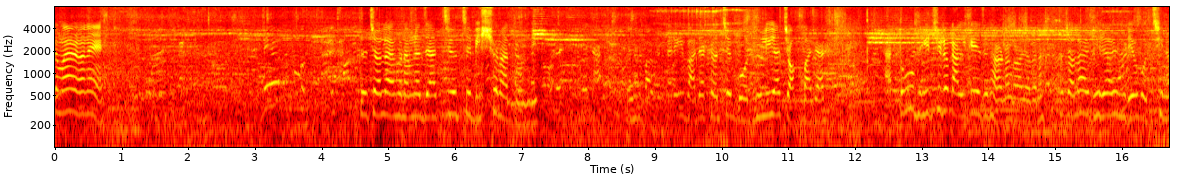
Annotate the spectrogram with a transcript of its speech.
তোমার মানে তো চলো, এখন আমরা যাচ্ছি হচ্ছে বিশ্বনাথ মন্দির। এই বাজারটা হচ্ছে গোধুলিয়া চক বাজার। এত ভিড় ছিল কালকে যে ধারণা করা যাবে না। তো চলো, আর ভিড়ে, আর ভিডিও করছি না।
